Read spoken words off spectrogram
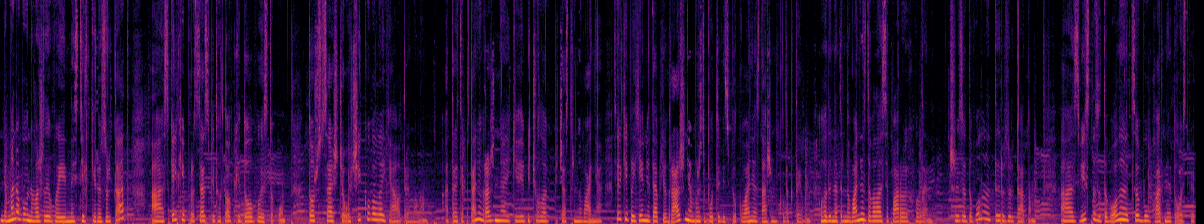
Для мене був неважливий не стільки результат, а скільки процес підготовки до виступу. Тож все, що очікувала, я отримала. А третє питання враження, які відчула під час тренування. Тільки приємні теплі враження можуть бути від спілкування з нашим колективом. Година тренування здавалася парою хвилин. Чи задоволена ти результатом? А, звісно, задоволена, це був гарний досвід.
